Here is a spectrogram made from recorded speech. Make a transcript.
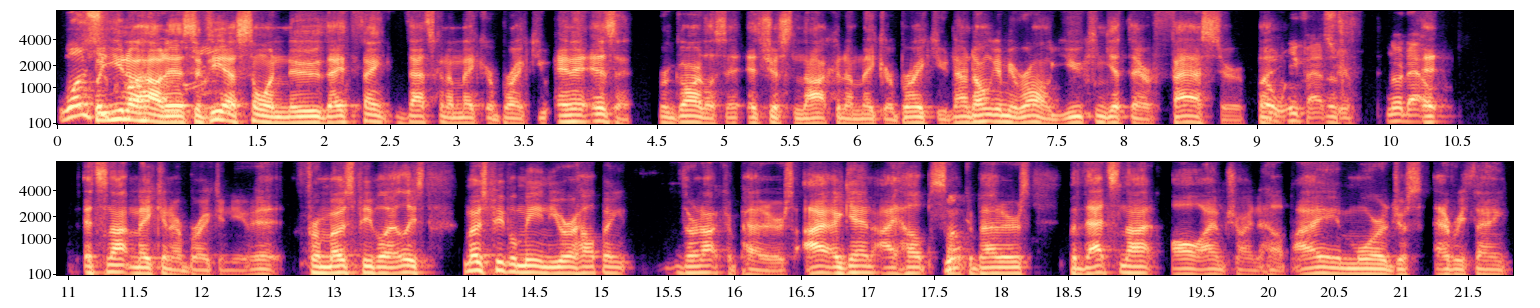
once But you know how it is. If you have someone new, they think that's going to make or break you, and it isn't. Regardless, it- it's just not going to make or break you. Now, don't get me wrong; you can get there faster, but oh, way faster. no doubt. it- it's not making or breaking you. It, for most people, at least, most people me and you are helping. They're not competitors. I again, I help some No. competitors, but that's not all I'm trying to help. I am more just everything.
